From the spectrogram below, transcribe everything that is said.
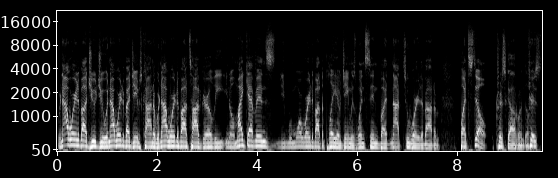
We're not worried about Juju. We're not worried about James Conner. We're not worried about Todd Gurley. You know, Mike Evans. We're more worried about the play of Jameis Winston, but not too worried about him. But still, Chris Godwin, though. Chris.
